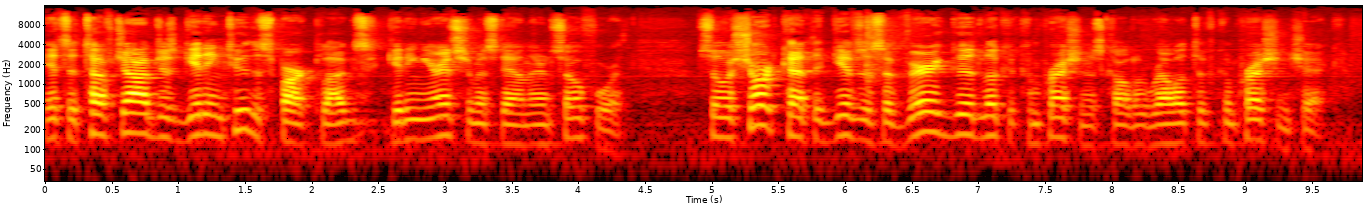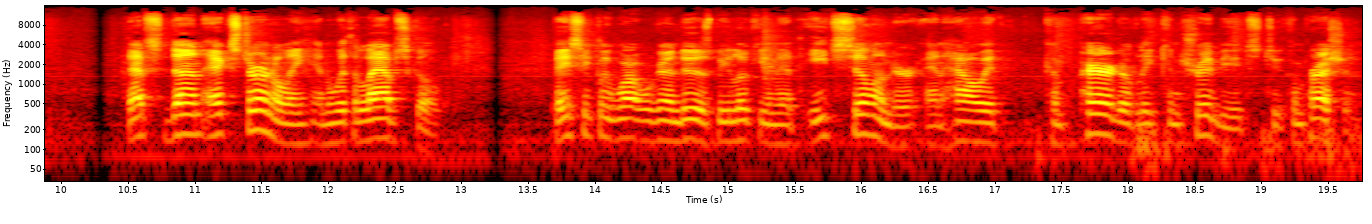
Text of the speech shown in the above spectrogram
it's a tough job just getting to the spark plugs, getting your instruments down there and so forth. So a shortcut that gives us a very good look at compression is called a relative compression check. That's done externally and with a lab scope. Basically what we're going to do is be looking at each cylinder and how it comparatively contributes to compression.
